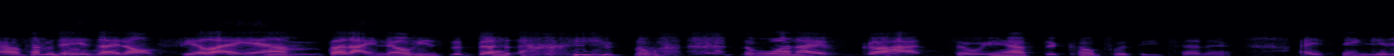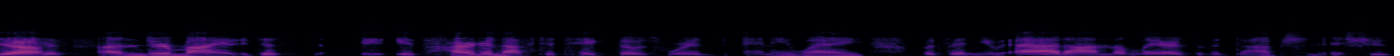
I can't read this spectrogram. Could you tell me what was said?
Absolutely. some days I don't feel I am, but I know he's the best. he's the the one I've got, so we have to cope with each other. I think it's yes. just undermine. It just it's hard enough to take those words anyway, but then you add on the layers of adoption issues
